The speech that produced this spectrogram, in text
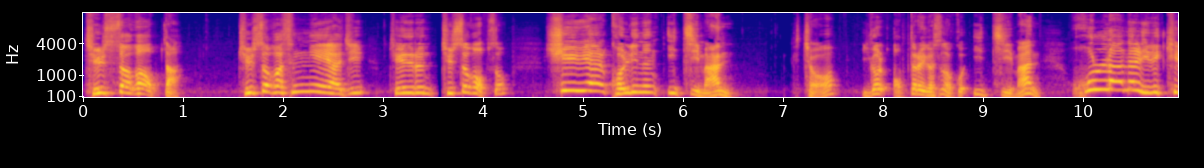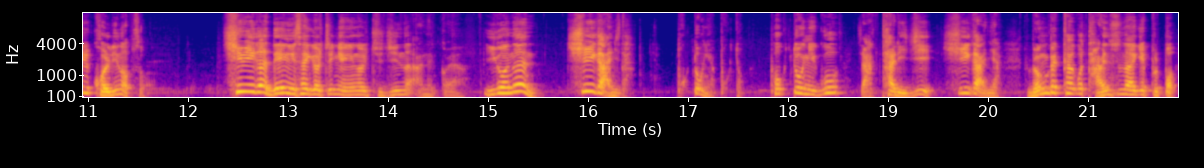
질서가 없다. 질서가 승리해야지. 쟤들은 질서가 없어. 시위할 권리는 있지만, 그쵸? 이걸 없다라 이것은 없고 있지만 혼란을 일으킬 권리는 없어. 시위가 내 의사결정에 영향을 주지는 않을 거야. 이거는 시위가 아니다. 폭동이야, 폭동. 폭동이고 약탈이지 시위가 아니야. 명백하고 단순하게 불법.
